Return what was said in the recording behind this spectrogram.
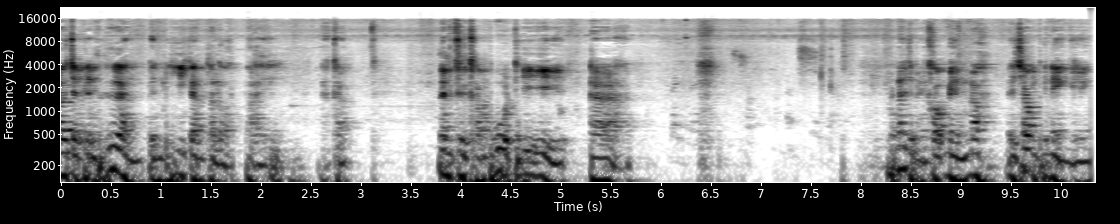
เราจะเป็นเพื่อนเป็นพี่กันตลอดไปนะครับ นั่นคือคำพูดที่อ่ามันน่าจะ เป็นคอมเมนต์เนาะในช่องพี่เน่งเอง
